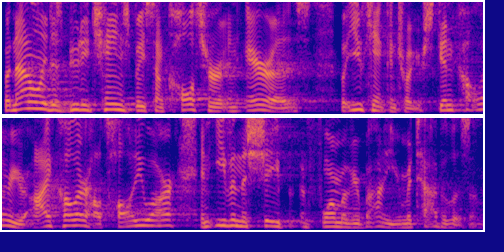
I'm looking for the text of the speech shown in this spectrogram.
But not only does beauty change based on culture and eras, but you can't control your skin color, your eye color, how tall you are, and even the shape and form of your body, your metabolism.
